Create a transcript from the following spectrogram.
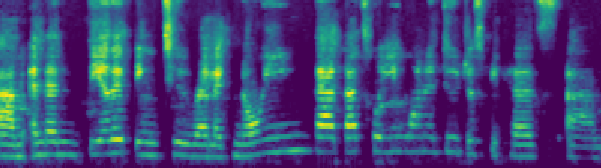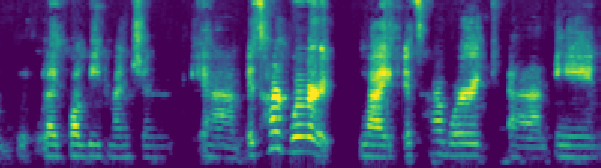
Um, and then the other thing too, right? Like knowing that that's what you want to do, just because, um, like Walid mentioned, um, it's hard work. Like it's hard work, and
